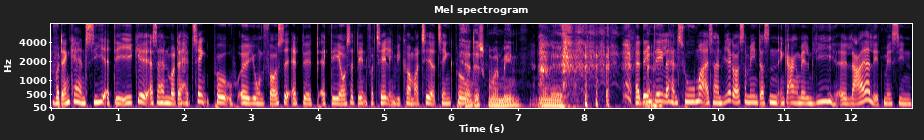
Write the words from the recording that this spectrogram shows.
Hvordan kan han sige, at det ikke... Altså han må da have tænkt på, øh, Jon Fosse, at, øh, at det også er den fortælling, vi kommer til at tænke på. Ja, det skulle man mene. Men, øh, er det en del af hans humor? Altså han virker også som en, der sådan en gang imellem lige øh, leger lidt med sin...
